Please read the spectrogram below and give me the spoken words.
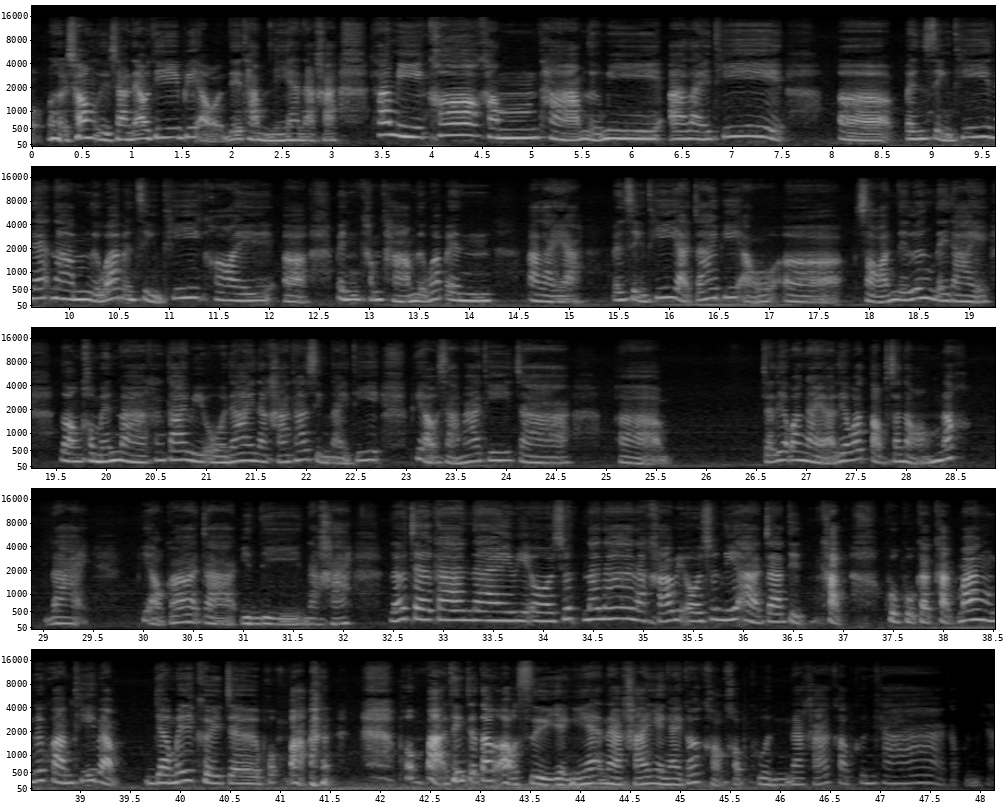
ช่องหรือชาแนลที่พี่เอาได้ทำนี้นะคะ ถ้ามีข้อคำถามหรือมีอะไรที่เเป็นสิ่งที่แนะนำหรือว่าเป็นสิ่งที่คอยเอเป็นคำถามหรือว่าเป็นอะไรอะ่ะ เป็นสิ่งที่อยากจะให้พี่เอาเออสอนในเรื่องใด ๆ ลองคอมเมนต์มาข้างใต้วีโอได้นะคะ ถ้าสิ่งไหนที่พี่เอาสามารถที่จะจะเรียกว่าไงอะ่ะเรียกว่าตอบสนองเนาะได้พี่เอาก็จะยินดีนะคะ แล้วเจอกันในวีโอชุดหน้าๆนะคะวีโอชุดนี้อาจจะติดขัดขูกๆขัดๆมั่งด้วยความที่แบบยังไม่ได้เคยเจอพบปะ พบปะที่จะต้องออกสื่ออย่างเงี้ยนะคะ ยังไงก็ขอขอบคุณนะคะ ขอบคุณค่ะ ขอบคุณค่ะ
